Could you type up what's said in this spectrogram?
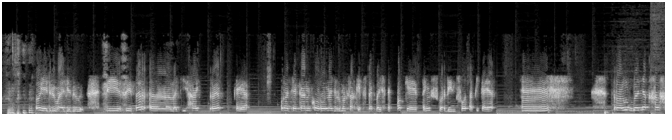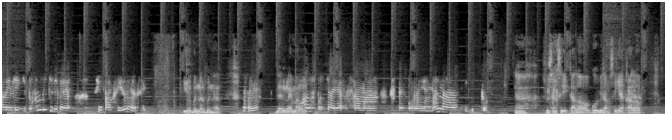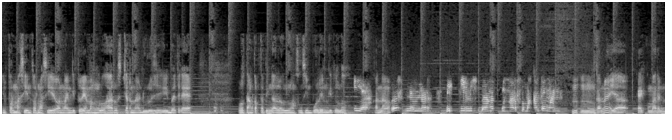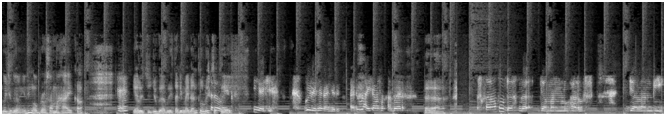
Oh ya di rumah aja dulu. Di Twitter eh, lagi hype thread kayak pengecekan corona di rumah sakit step by step. Oke, thanks for the info. Tapi kayak hmm, terlalu banyak hal-hal yang kayak gitu kan jadi kayak simpang siur gak sih? iya benar-benar Mm-mm. dan Jadi, emang harus percaya sama step orang yang mana gitu. Nah, susah sih kalau gue bilang sih ya kalau informasi-informasi online gitu emang lo harus cerna dulu sih. Berarti kayak lo tangkap tapi nggak lo langsung simpulin gitu loh. Iya, Karena harus benar-benar dipilih banget yang harus lu makan tuh yang mana. mm-mm, karena ya kayak kemarin gue juga ini ngobrol sama Haikal. Mm-mm. Ya lucu juga berita di Medan tuh lucu Seru sih. ya? Iya iya, gue denger anjir. Aduh Haikal apa kabar? sekarang tuh udah nggak zaman lu harus jalan di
